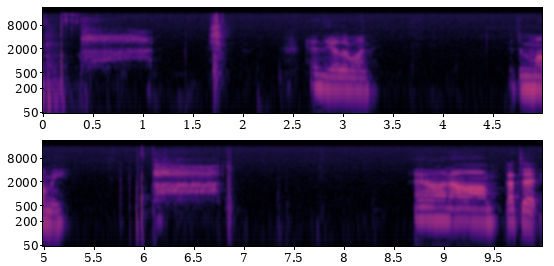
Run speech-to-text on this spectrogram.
And the other one. It's a mummy. And, um, that's it.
